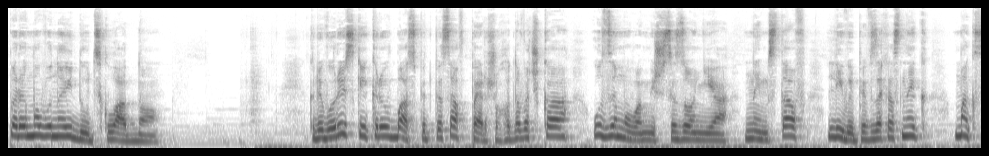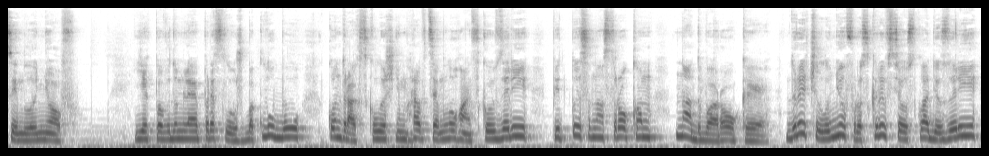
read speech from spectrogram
перемовини йдуть складно. Криворізький кривбас підписав першого новачка у зимове міжсезоння. Ним став лівий півзахисник Максим Луньов. Як повідомляє прес-служба клубу, контракт з колишнім гравцем Луганської зорі підписано сроком на два роки. До речі, Луньов розкрився у складі зорі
